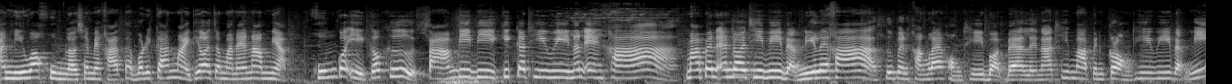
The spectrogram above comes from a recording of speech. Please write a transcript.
อันนี้ว่าคุ้มแล้วใช่ไหมคะ แต่บริการใหม่ที่เราจะมาแนะนำเนี่ย คุ้มกว่าอีกก็คือ 3 BB กิกะทีวีนั่นเองค่ะ มาเป็น Android TV แบบนี้เลยค่ะ ซึ่งเป็นครั้งแรกของ T b o a d Band เลยนะ ที่มาเป็นกล่องทีวีแบบนี้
